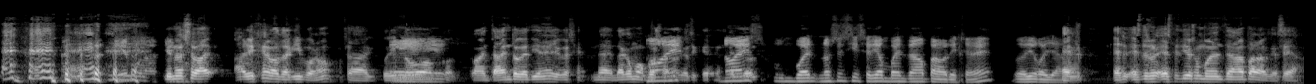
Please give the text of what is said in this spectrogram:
que no se va a origen a otro equipo, ¿no? O sea, pudiendo, Eh, con, con el talento que tiene, yo qué sé, da, da como No cosa, ¿no? es- Que sí que No es un buen, no sé si sería un buen entrenador para Origen, ¿eh? Lo digo ya. Es- este, este tío es un buen entrenador para lo que sea.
